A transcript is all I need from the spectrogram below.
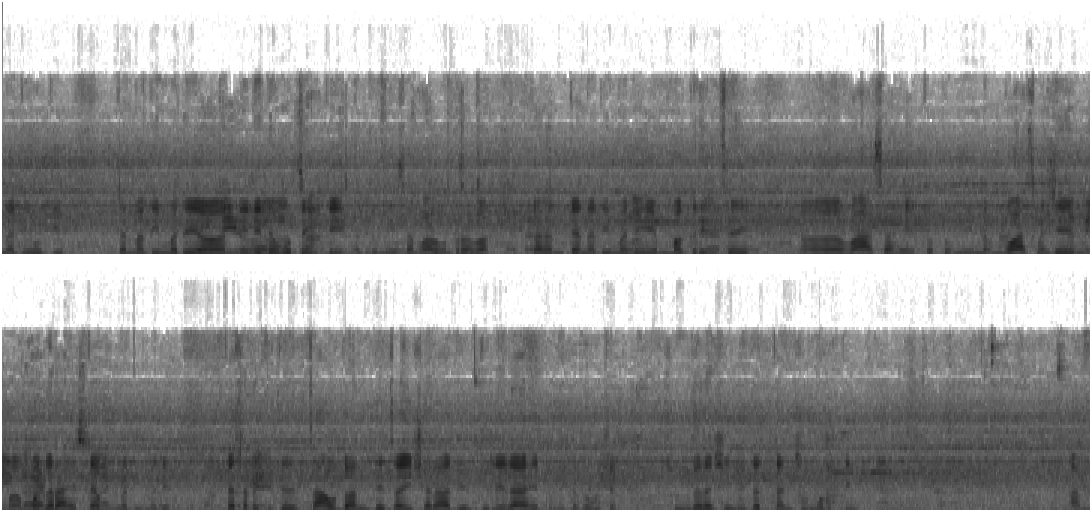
नदी होती त्या नदीमध्ये लिहिलेलं होतं इथे की तुम्ही सांभाळून राहा. कारण त्या नदीमध्ये मगरींचे वास आहे. तर तुम्ही वास म्हणजे मगर आहेत त्या नदीमध्ये. त्यासाठी तिथे सावधानतेचा इशारा आधीच दिलेला आहे. तुम्ही ते बघू शकता. सुंदर अशी ही दत्तांची मूर्ती. आम्ही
